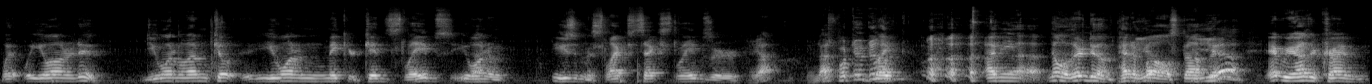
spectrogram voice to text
what, what you want to do. Do you want to let them kill? You want to make your kids slaves? You want to use them as sex, sex slaves or Yeah. And that's what they're doing. like? I mean, no, they're doing pedophile Yeah. stuff. Yeah. And every other crime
